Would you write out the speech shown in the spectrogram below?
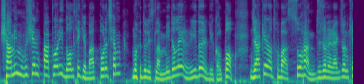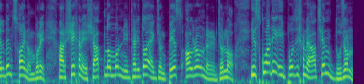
শামীম হোসেন পাটোয়ারি দল থেকে বাদ পড়েছেন মহিদুল ইসলাম মিডলের হৃদয়ের বিকল্প। জাকের অথবা সোহান দুজনের একজন খেলবেন ছয় নম্বরে। আর সেখানে সাত নম্বর নির্ধারিত একজন পেস অলরাউন্ডারের জন্য। স্কোয়াডে এই পজিশনে আছেন দুজন।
